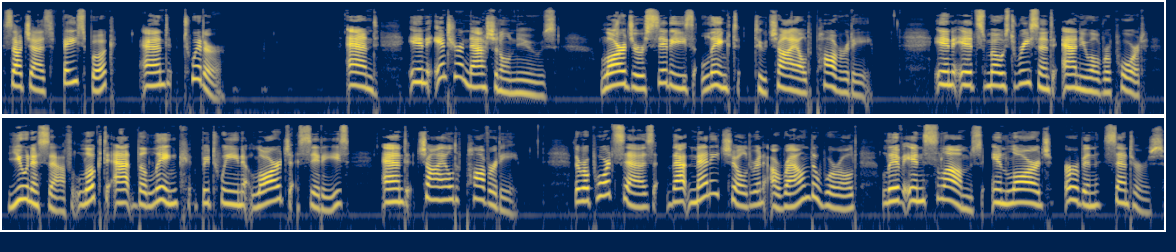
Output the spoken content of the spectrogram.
such as Facebook and Twitter. And in international news, larger cities linked to child poverty. In its most recent annual report, UNICEF looked at the link between large cities and child poverty. The report says that many children around the world live in slums in large urban centers.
